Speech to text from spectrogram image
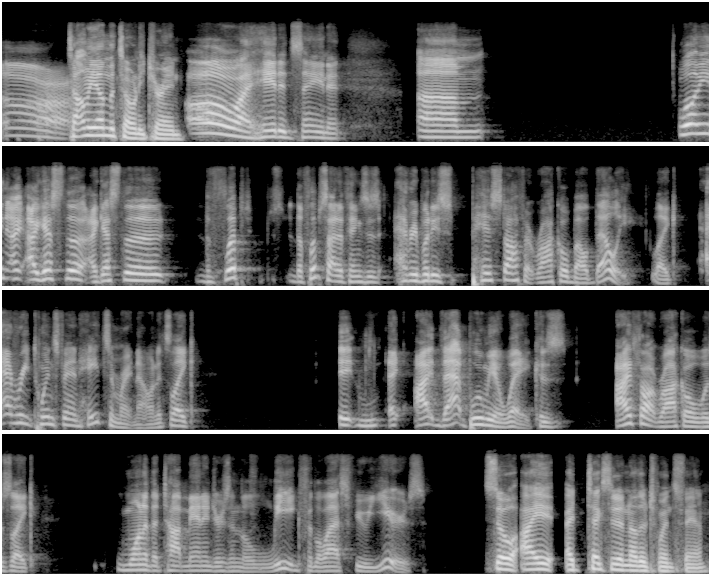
Ugh. Tell me on the Tony train. Oh, I hated saying it. Um. Well, I mean, I, I guess the I guess the the flip the flip side of things is everybody's pissed off at Rocco Baldelli. Like every Twins fan hates him right now, and it's like it. I, that blew me away because I thought Rocco was like one of the top managers in the league for the last few years. So I I texted another Twins fan,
